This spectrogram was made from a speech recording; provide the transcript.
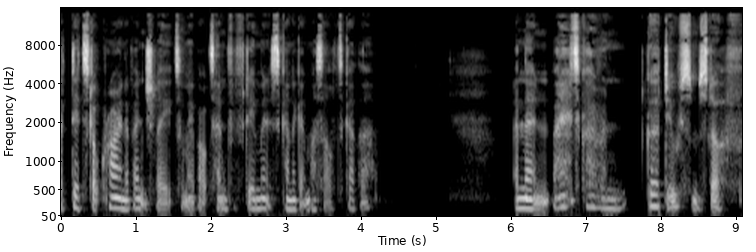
I did stop crying eventually. It took me about 10 15 minutes to kind of get myself together. And then I had to go and go do some stuff,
